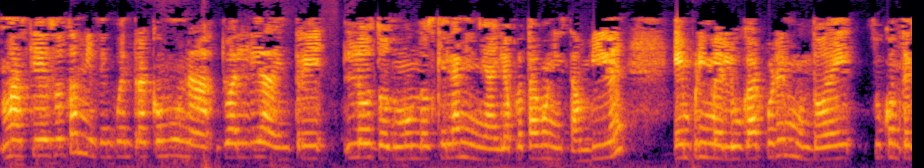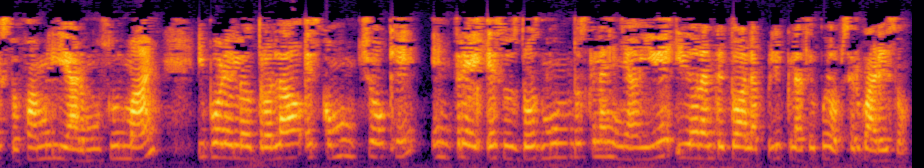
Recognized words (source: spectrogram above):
más que eso también se encuentra como una dualidad entre los dos mundos que la niña y la protagonista viven. En primer lugar, por el mundo de su contexto familiar musulmán y por el otro lado es como un choque entre esos dos mundos que la niña vive y durante toda la película se puede observar eso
